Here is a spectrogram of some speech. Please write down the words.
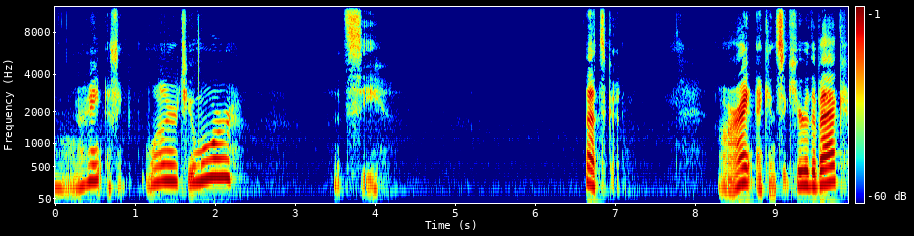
All right, I think one or two more. Let's see. That's good. All right, I can secure the back.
